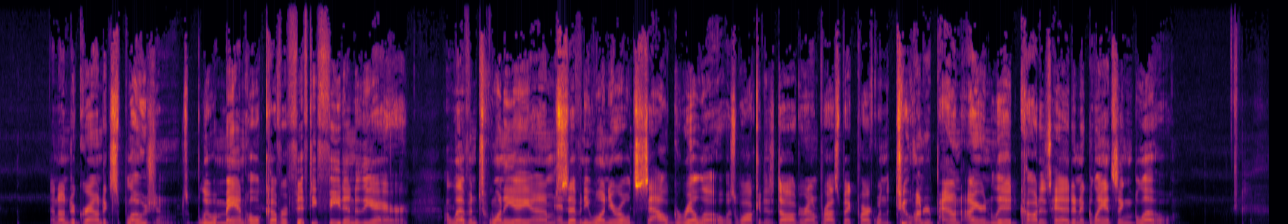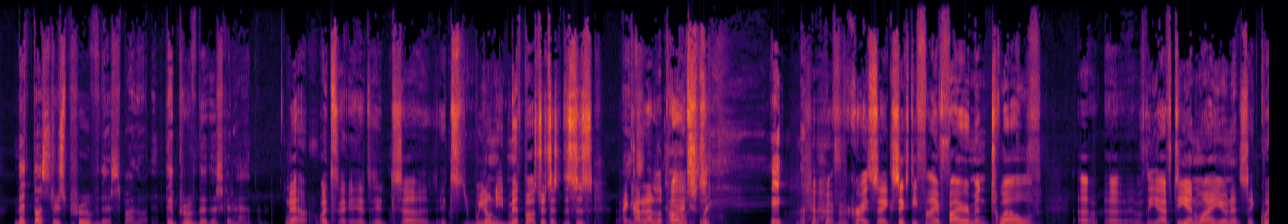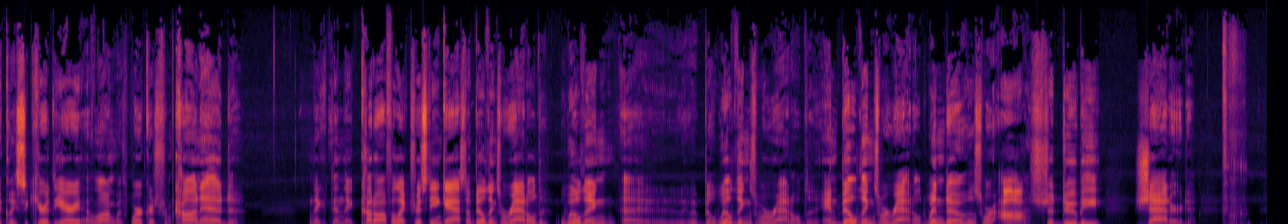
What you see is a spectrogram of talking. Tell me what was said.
An underground explosion blew a manhole cover 50 feet into the air. 11:20 a.m. 71-year-old Sal Grillo was walking his dog around Prospect Park when the 200-pound iron lid caught his head in a glancing blow. Mythbusters proved this, by the way. They proved that this could happen. Yeah, it's it's it's, uh, it's we don't need MythBusters. This, this is I got it out of the post. Actually, For Christ's sake, 65 firemen, 12 uh, uh, of the FDNY units. They quickly secured the area along with workers from Con Ed. And they, then they cut off electricity and gas. Now, buildings were rattled. Wilding, uh, buildings were rattled. And buildings were rattled. Windows were, ah, shadooby, shattered.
